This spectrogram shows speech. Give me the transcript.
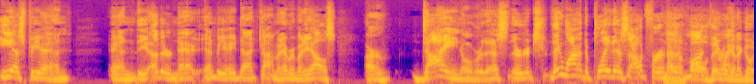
ESPN and the other NBA.com and everybody else are dying over this. They're they wanted to play this out for another Yeah. month. oh, they were going to go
